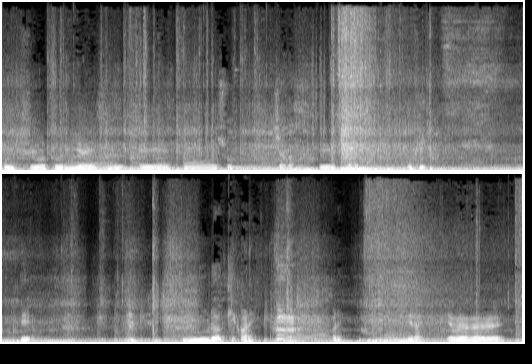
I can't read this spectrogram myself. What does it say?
こいつはとりあえず、えーと、ショットじゃなくて、OK。で、裏け、あれ？あれ？出ない。やばいやばいやばい。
